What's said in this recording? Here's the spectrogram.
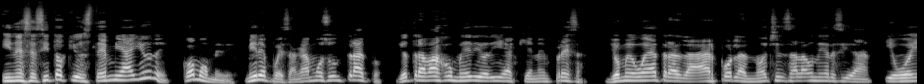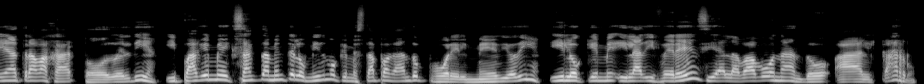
y necesito que usted me ayude. ¿Cómo me dijo? Mire, pues hagamos un trato. Yo trabajo mediodía aquí en la empresa. Yo me voy a trasladar por las noches a la universidad y voy a trabajar todo el día. Y págueme exactamente lo mismo que me está pagando por el mediodía. Y lo que me, y la diferencia la va abonando al carro.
